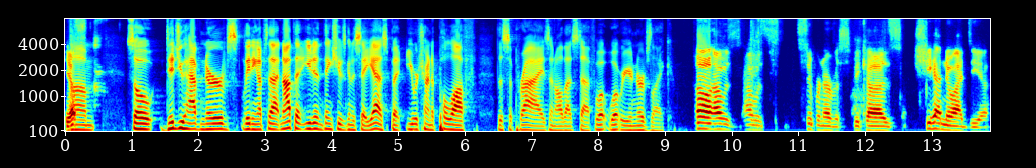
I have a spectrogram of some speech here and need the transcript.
Yep. Um, so did you have nerves leading up to that? Not that you didn't think she was going to say yes, but you were trying to pull off the surprise and all that stuff. What what were your nerves like? Oh, I was I was super nervous because she had no idea.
